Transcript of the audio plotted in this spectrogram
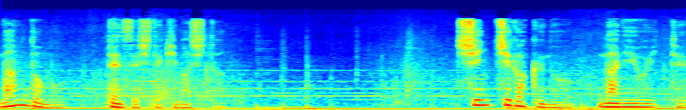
何度も転生してきました。新知学の名において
